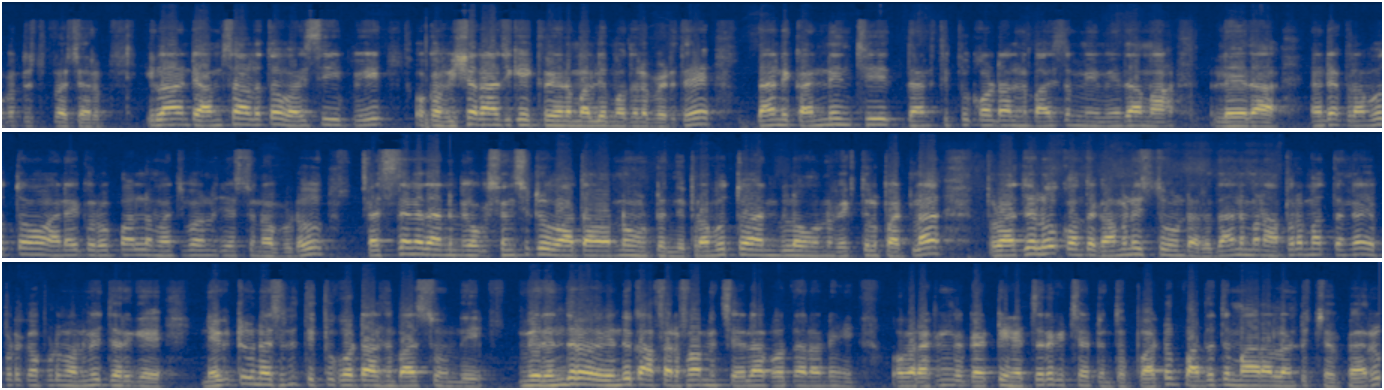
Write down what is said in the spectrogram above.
ఒక దుష్ప్రచారం. ఇలాంటి అంశాలతో వైసీపీ ఒక విష రాజకీయ క్రియను మళ్ళీ మొదలు పెడితే దాన్ని ఖండించి దాన్ని తిప్పికొట్టాల్సిన బాధ్యత మీ మీద మా లేదా? అంటే ప్రభుత్వం అనేక రూపాల్లో మంచి పనులు చేస్తున్నప్పుడు ఖచ్చితంగా దాని మీద ఒక సెన్సిటివ్ వాతావరణం ఉంటుంది. ప్రభుత్వంలో ఉన్న వ్యక్తుల పట్ల ప్రజలు కొంత గమనిస్తూ ఉంటారు. దాన్ని మనం అప్రమత్తంగా ఎప్పటికప్పుడు మన మీద జరిగే నెగిటివ్నెస్ని తిప్పికొట్టాల్సిన బాధ్యత ఉంది. మీరు ఎందరో ఎందుకు ఆ పెర్ఫార్మెన్స్ చేయలేకపోతున్నారని ఒక రకంగా గట్టి హెచ్చరిక చేయడంతో పాటు పద్ధతి మారాలంటూ చెప్పారు.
